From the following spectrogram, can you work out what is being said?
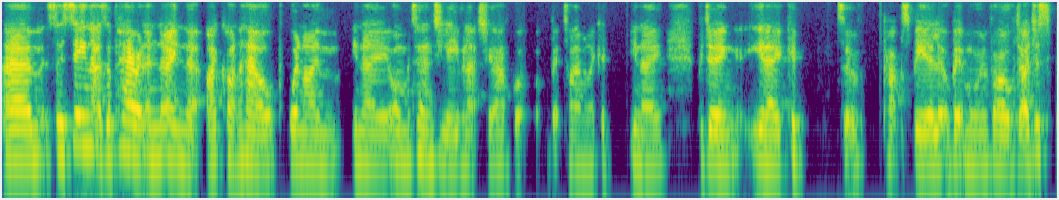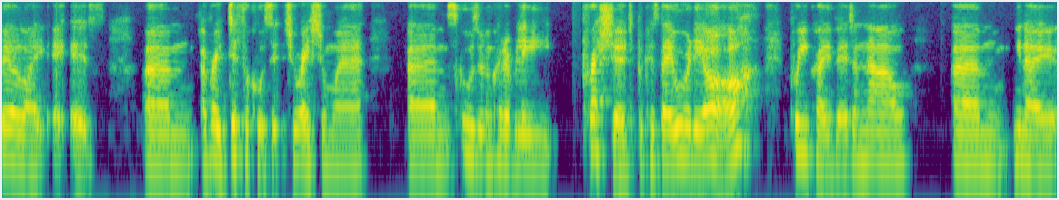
Um, so seeing that as a parent and knowing that I can't help when I'm, you know, on maternity leave and actually I've got a bit of time and I could, you know, be doing, you know, could sort of perhaps be a little bit more involved. I just feel like it is um, a very difficult situation where um, schools are incredibly pressured because they already are pre-COVID and now um, you know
